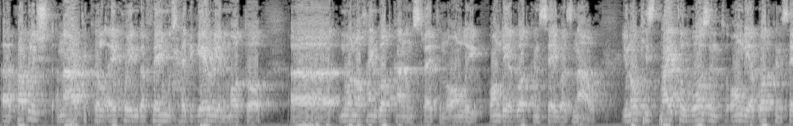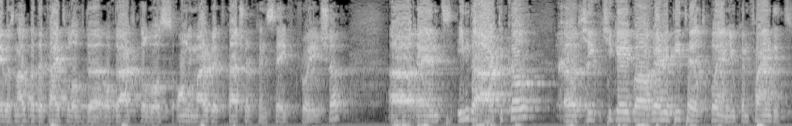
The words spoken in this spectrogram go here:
uh, published an article echoing a famous Heideggerian motto, uh, No nohain God can threaten, only, only a God can save us now. You know, his title wasn't only a God can save us now, but the title of the, of the article was Only Margaret Thatcher can save Croatia. Uh, and in the article, uh, he, he gave a very detailed plan. You can find it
